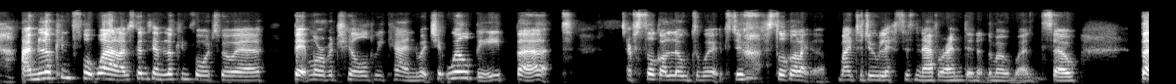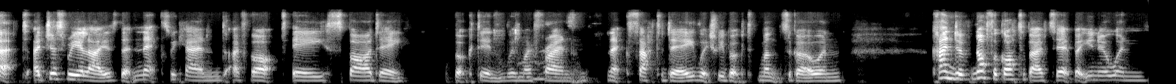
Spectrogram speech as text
i'm looking for well i was going to say i'm looking forward to a bit more of a chilled weekend which it will be but i've still got loads of work to do. I've still got like my to-do list is never ending at the moment. So but i just realized that next weekend i've got a spa day booked in with my oh, friend next Saturday, which we booked months ago and kind of not forgot about it, but you know, when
